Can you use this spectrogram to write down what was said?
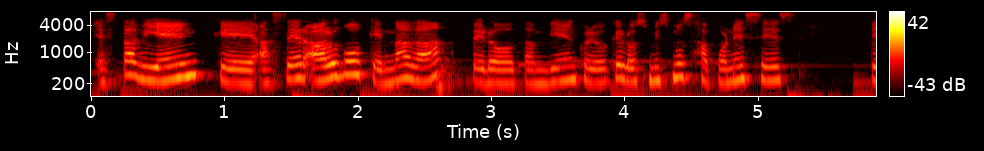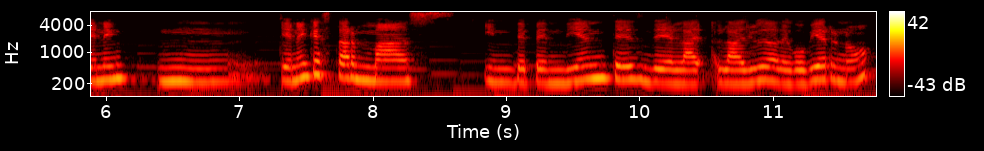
está bien que hacer algo que nada, pero también creo que los mismos japoneses tienen, mmm, tienen que estar más independientes de la, la, ayuda de gobierno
